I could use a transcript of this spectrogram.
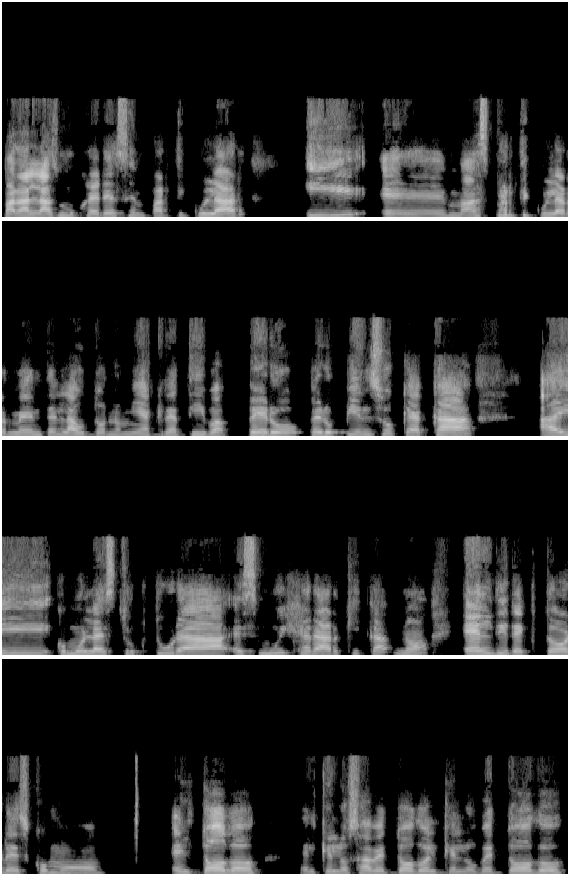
para las mujeres en particular y más particularmente la autonomía creativa. Pero, pero pienso que acá hay como la estructura es muy jerárquica, ¿no? El director es como el todo, el que lo sabe todo, el que lo ve todo,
